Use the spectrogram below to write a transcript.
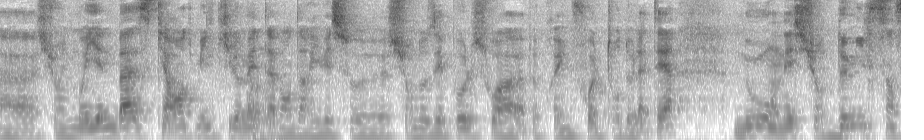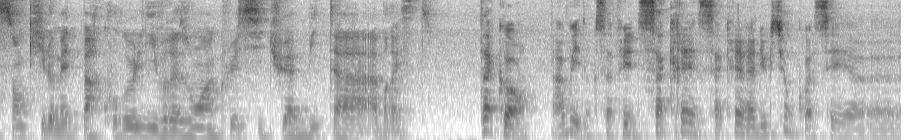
euh, sur une moyenne base 40 000 km avant d'arriver sur, nos épaules, soit à peu près une fois le tour de la Terre. Nous, on est sur 2500 km parcourus, livraison incluse si tu habites à, Brest. D'accord. Ah oui, donc ça fait une sacrée, sacrée réduction, quoi. C'est euh,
